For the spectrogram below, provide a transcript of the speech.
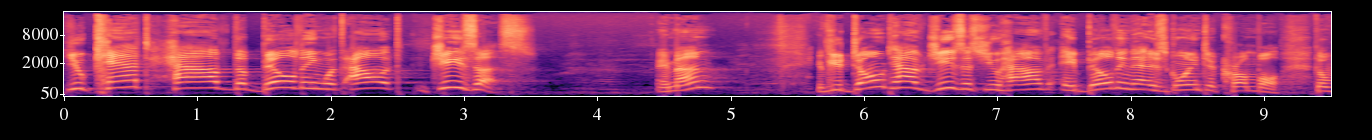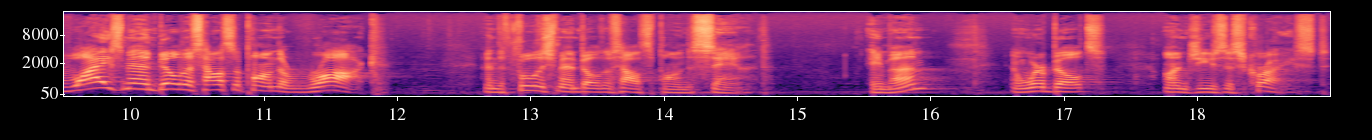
You can't have the building without Jesus. Amen? If you don't have Jesus, you have a building that is going to crumble. The wise man built his house upon the rock, and the foolish man built his house upon the sand. Amen? And we're built on Jesus Christ.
